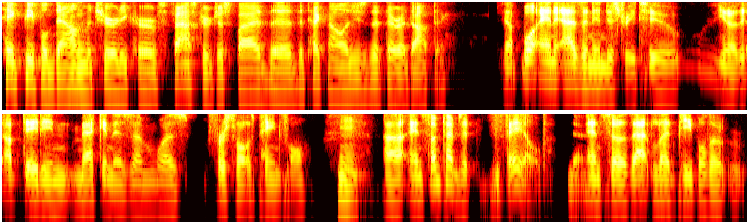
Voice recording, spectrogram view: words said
take people down maturity curves faster just by the, the technologies that they're adopting. Yeah. Well, and as an industry too, you know, the updating mechanism was, first of all, it was painful. Hmm. Uh, and sometimes it failed. Yeah. And so that led people to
